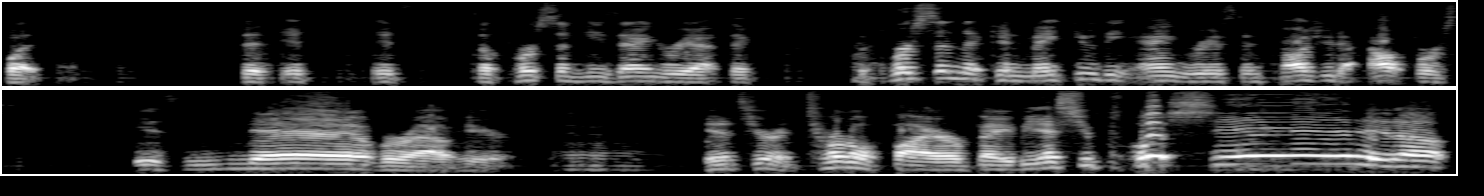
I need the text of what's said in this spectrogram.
But that it's it's the person he's angry at that the person that can make you the angriest and cause you to outburst is never out here. It's your internal fire, baby. Yes, you're pushing it up.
